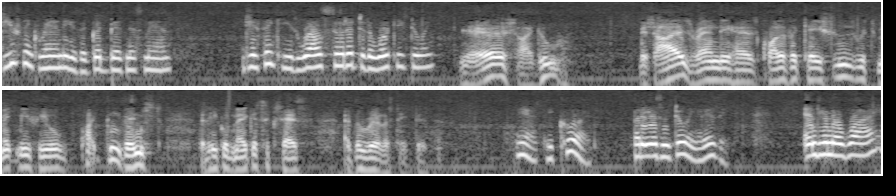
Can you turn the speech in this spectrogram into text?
do you think Randy is a good businessman? Do you think he's well suited to the work he's doing? Yes, I do. Besides, Randy has qualifications which make me feel quite convinced that he could make a success at the real estate business. Yes, he could. But he isn't doing it, is he? And do you know why?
